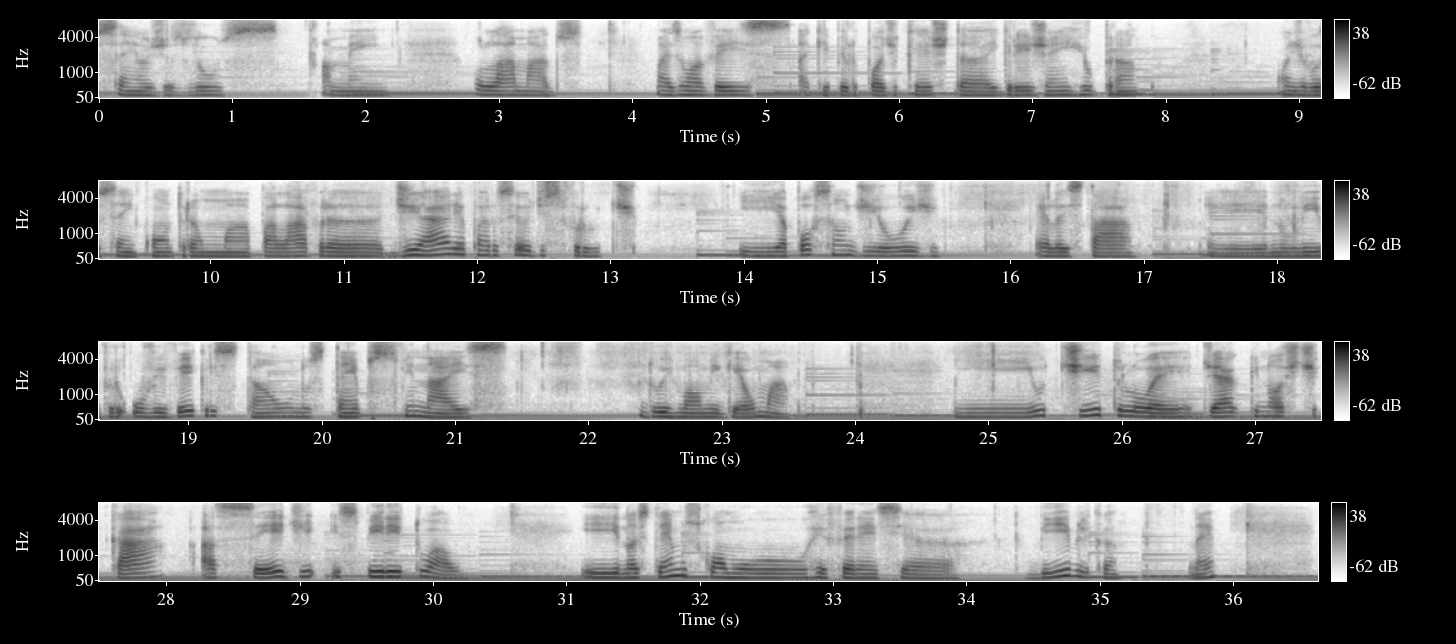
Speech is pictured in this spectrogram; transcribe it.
Senhor Jesus. Amém. Olá, amados. Mais uma vez aqui pelo podcast da Igreja em Rio Branco, onde você encontra uma palavra diária para o seu desfrute. E a porção de hoje, ela está é, no livro O Viver Cristão nos Tempos Finais, do irmão Miguel Mar. E o título é Diagnosticar a sede espiritual. E nós temos como referência bíblica, né,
